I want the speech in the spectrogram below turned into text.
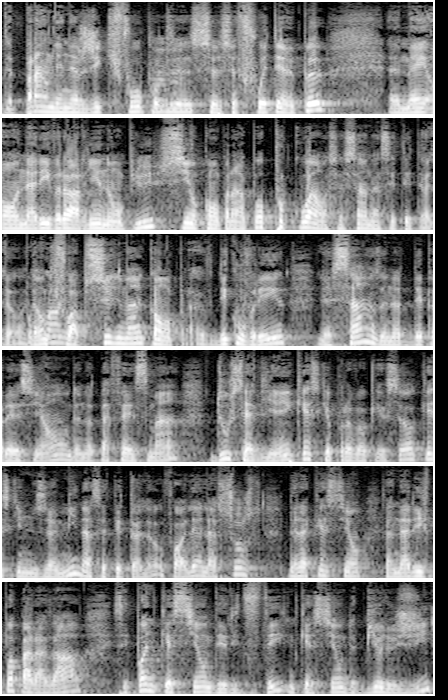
de prendre l'énergie qu'il faut pour mm-hmm. se, se, fouetter un peu. Euh, mais on n'arrivera à rien non plus si on ne comprend pas pourquoi on se sent dans cet état-là. Donc, il faut absolument découvrir le sens de notre dépression, de notre affaissement, d'où ça vient, qu'est-ce qui a provoqué ça, qu'est-ce qui nous a mis dans cet état-là. Il faut aller à la source de la question. Ça n'arrive pas par hasard. C'est pas une question d'hérédité, une question de biologie.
